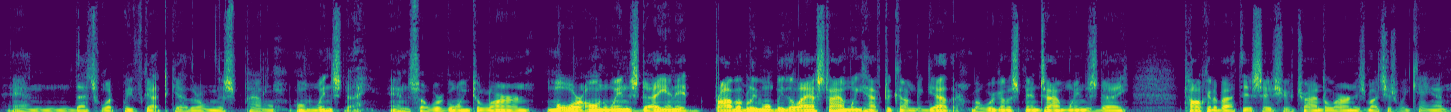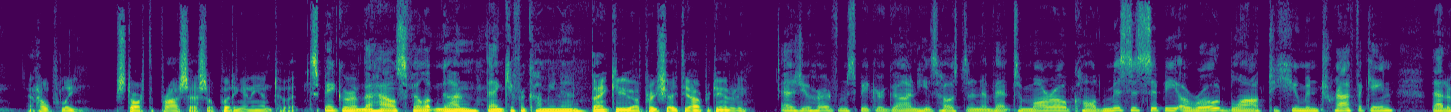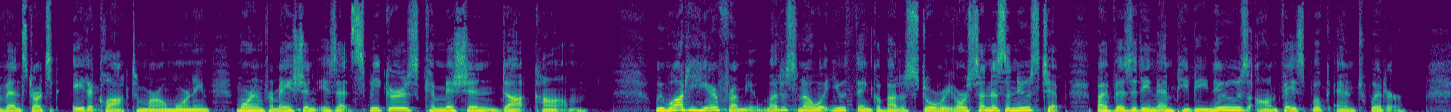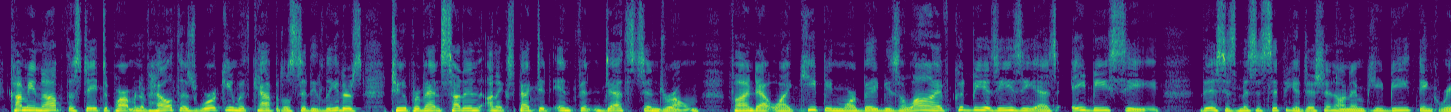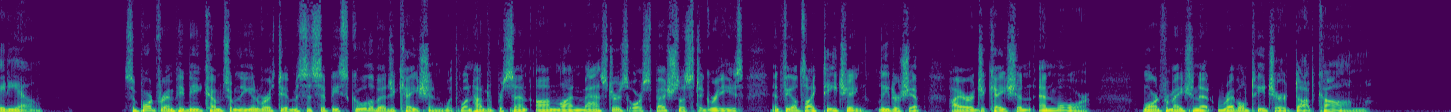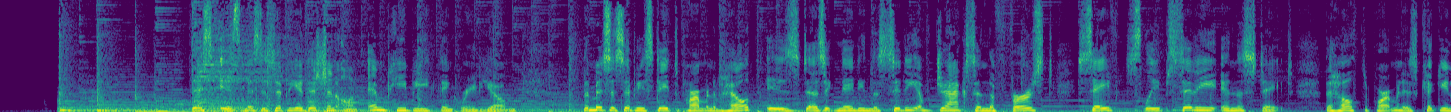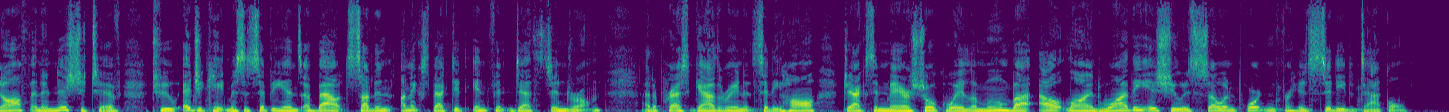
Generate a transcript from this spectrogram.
and that's what we've got together on this panel on Wednesday. And so we're going to learn more on Wednesday, and it probably won't be the last time we have to come together. But we're going to spend time Wednesday talking about this issue, trying to learn as much as we can, and hopefully start the process of putting an end to it. Speaker of the House, Philip Gunn, thank you for coming in. Thank you. I appreciate the opportunity. As you heard from Speaker Gunn, he's hosting an event tomorrow called Mississippi a Roadblock to Human Trafficking. That event starts at 8 o'clock tomorrow morning. More information is at speakerscommission.com. We want to hear from you. Let us know what you think about a story or send us a news tip by visiting MPB News on Facebook and Twitter. Coming up, the State Department of Health is working with capital city leaders to prevent sudden unexpected infant death syndrome. Find out why keeping more babies alive could be as easy as ABC. This is Mississippi Edition on MPB Think Radio. Support for MPB comes from the University of Mississippi School of Education with 100% online master's or specialist degrees in fields like teaching, leadership, higher education, and more. More information at rebelteacher.com. This is Mississippi Edition on MPB Think Radio. The Mississippi State Department of Health is designating the city of Jackson the first safe sleep city in the state. The health department is kicking off an initiative to educate Mississippians about sudden unexpected infant death syndrome. At a press gathering at City Hall, Jackson Mayor Chokwe Lumumba outlined why the issue is so important for his city to tackle.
